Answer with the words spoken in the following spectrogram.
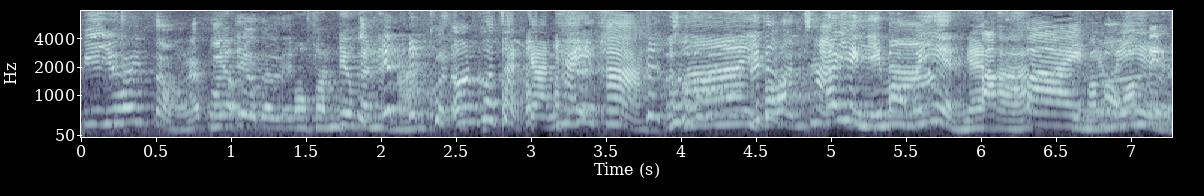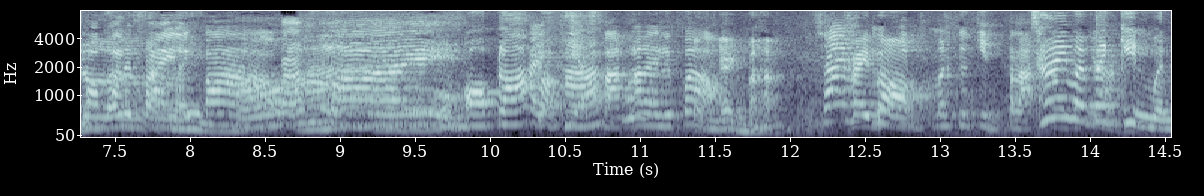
พี่อายุห้าสิบสองแล้วฟอนต์เดียวกันเลย โอ้ฟอนต์เดียวกันเห็นไหมคุณอ้นเขาจัดการให้ค่ะ ใช่ไม่แต่มันใช่ ถ้าอย่างนี้มองไม่เห็นไงปลั๊กคะไฟอย่างเขานี้บอกไม่ว่าเห็เป็นนเพราะปลั๊กไฟหรือเปล่า ปลั๊กไฟอ๋ อปลั๊กใครเหรอเสียบคะ ปลั๊กอะไรหรือเปล่า ใหญ่มาก ใช่ใครบอก มันคือกลิ่นปลั๊กใช่มันเป็นกลิ่นเหมือน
